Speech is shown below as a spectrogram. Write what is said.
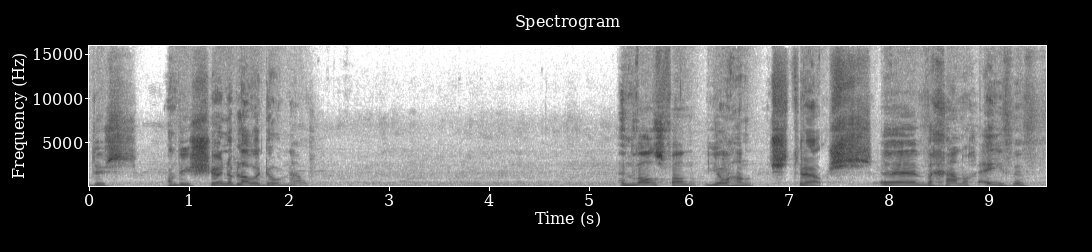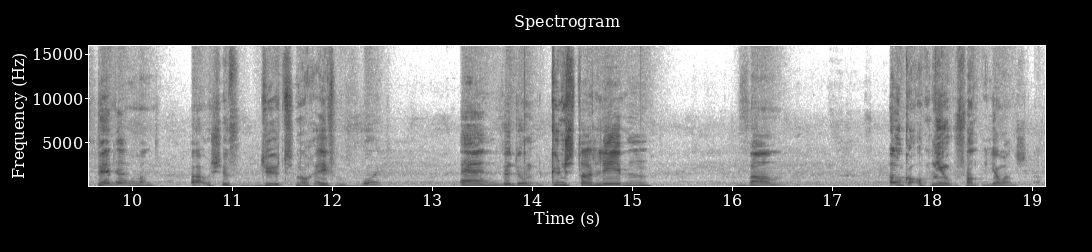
Dus aan die schöne blauwe Donau. Een wals van Johan Strauss. Uh, we gaan nog even verder, want de pauze duurt nog even voort. En we doen Kunsterleven van... ook opnieuw van Johan Strauss.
